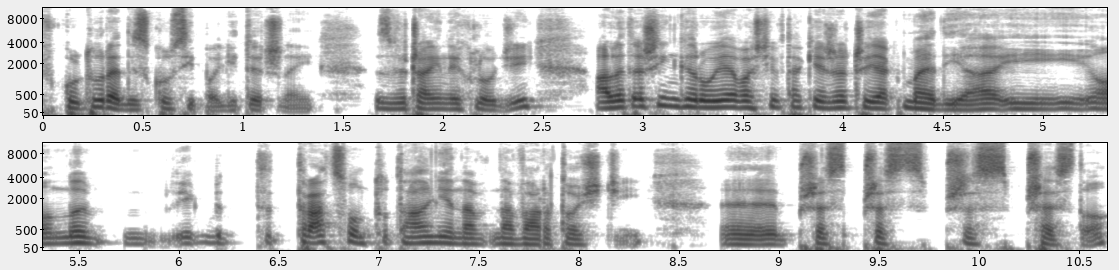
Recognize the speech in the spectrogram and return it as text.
w kulturę dyskusji politycznej zwyczajnych ludzi, ale też ingeruje właśnie w takie rzeczy jak media i one jakby tracą totalnie na, na wartości y, przez, przez, przez, przez to.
